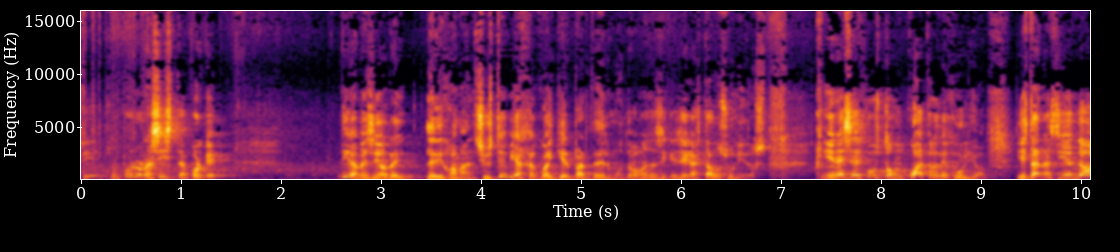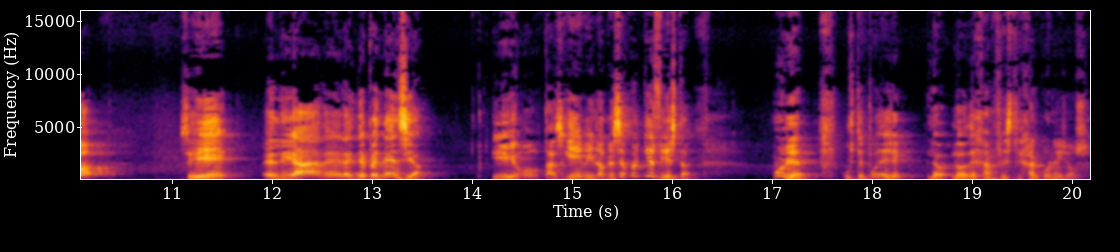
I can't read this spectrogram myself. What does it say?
Sí, es un pueblo racista. Porque Dígame, señor Rey, le dijo Amán, si usted viaja a cualquier parte del mundo, vamos a decir que llega a Estados Unidos, y en ese es justo un 4 de julio, y están haciendo, ¿sí? El día de la independencia, y, o Thanksgiving, lo que sea, cualquier fiesta. Muy bien, usted puede, lo, lo dejan festejar con ellos.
